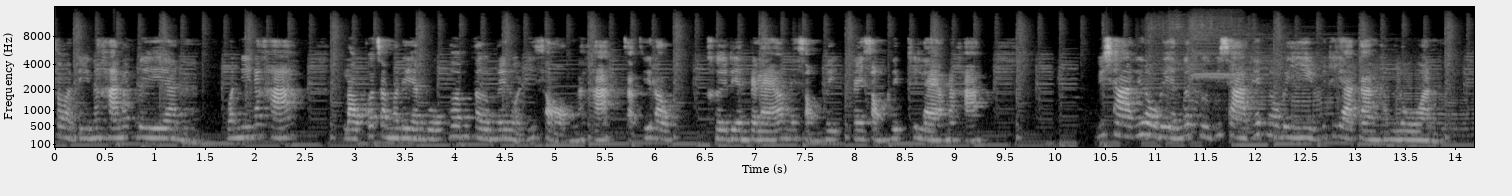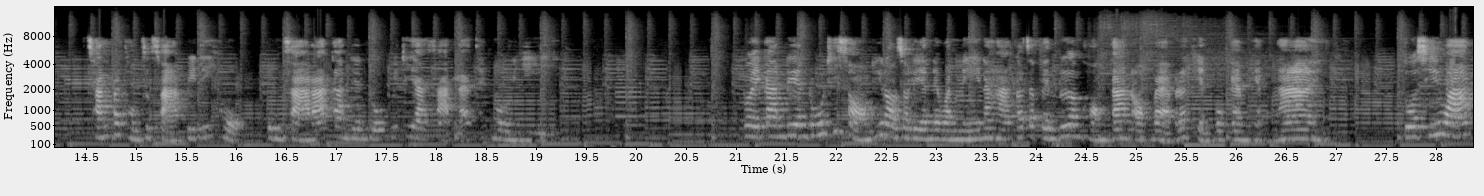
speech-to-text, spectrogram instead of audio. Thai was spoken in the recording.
สวัสดีนะคะนักเรียน วันนี้นะคะ เราก็จะมาเรียนรู้เพิ่มเติมในหน่วยที่ 2 นะคะ จากที่เราเคยเรียนไปแล้วใน2คลิปใน 2 คลิปที่แล้วนะคะ วิชาที่เราเรียนก็คือวิชาเทคโนโลยีวิทยาการคำนวณ ชั้นประถมศึกษาปีที่ 6 กลุ่มสาระการเรียนรู้วิทยาศาสตร์และเทคโนโลยีโดยการเรียนรู้ที่ 2 ที่เราจะเรียนในวันนี้นะคะ ก็จะเป็นเรื่องของการออกแบบและเขียนโปรแกรมอย่างง่าย ตัวชี้วัด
